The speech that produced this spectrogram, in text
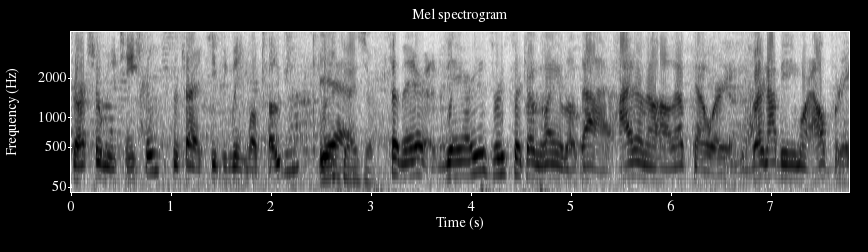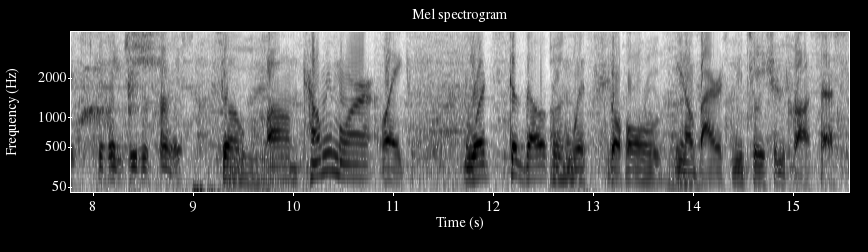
directional mutations to try to see if you can make more potent. You Yeah. guys are. So there, there is research ongoing about that. I don't know how that's gonna work. There might not be any more outbreaks because like Jesus Christ. So, um, tell me more. Like, what's developing with the whole, you know, virus mutation process?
